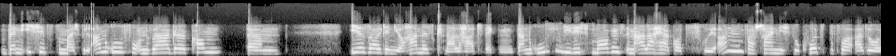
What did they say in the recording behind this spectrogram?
wenn ich jetzt zum Beispiel anrufe und sage, komm, ähm, ihr sollt den Johannes knallhart wecken, dann rufen die dich morgens in aller Herrgottsfrüh an, wahrscheinlich so kurz bevor, also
